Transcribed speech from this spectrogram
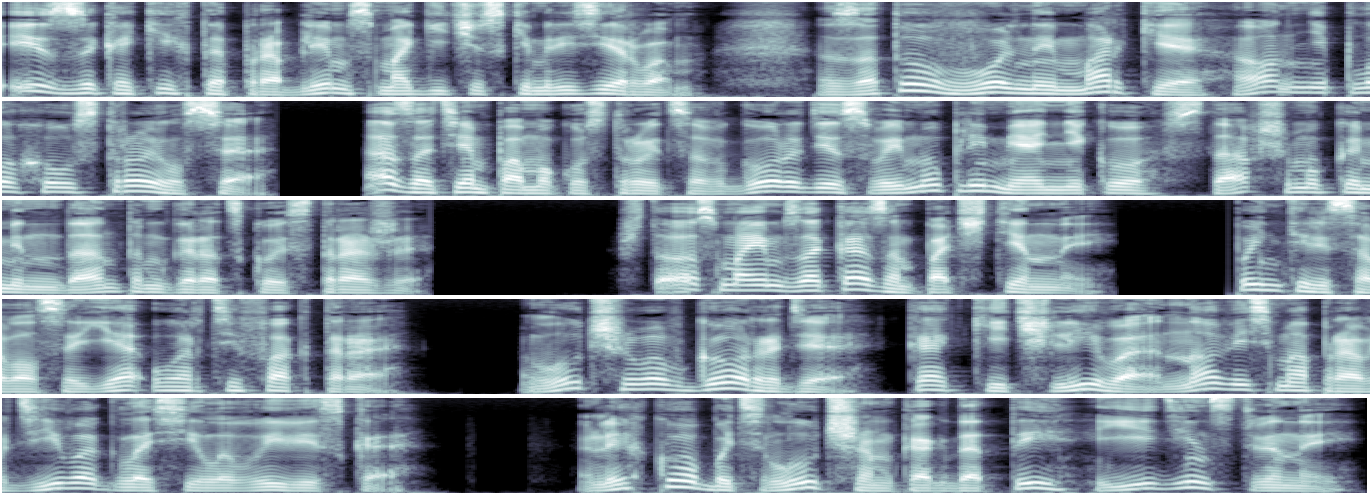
из-за каких-то проблем с магическим резервом. Зато в вольной марке он неплохо устроился, а затем помог устроиться в городе своему племяннику, ставшему комендантом городской стражи. «Что с моим заказом, почтенный?» — поинтересовался я у артефактора. «Лучшего в городе», как кичливо, но весьма правдиво гласила вывеска. Легко быть лучшим, когда ты единственный.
